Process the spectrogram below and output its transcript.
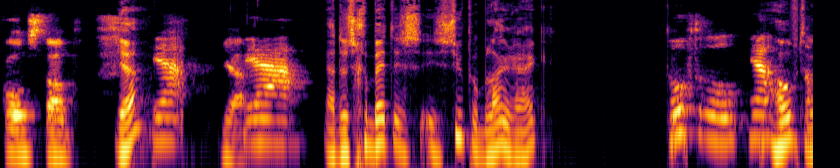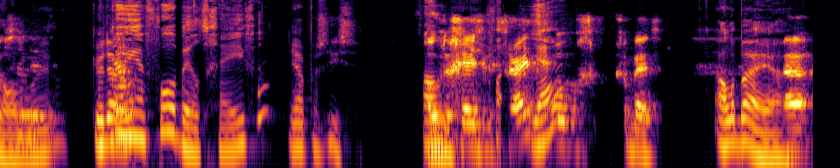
Constant. Ja? Ja. Ja. ja. ja dus gebed is, is super belangrijk. Hoofdrol, ja. Hoofdrol. absoluut. Kun je, Kun daar... je een voorbeeld geven? Ja, precies. Van- over de geestelijke strijd Ja? of over gebed? Allebei, ja. Eh,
